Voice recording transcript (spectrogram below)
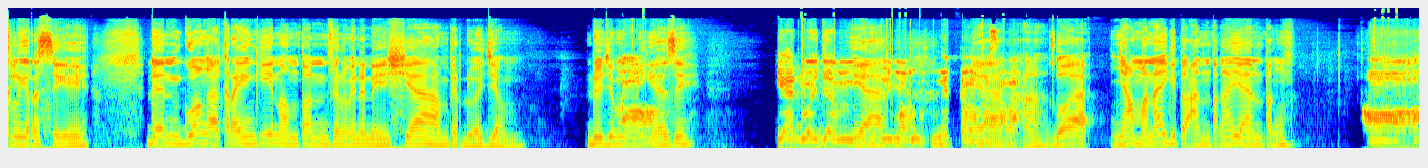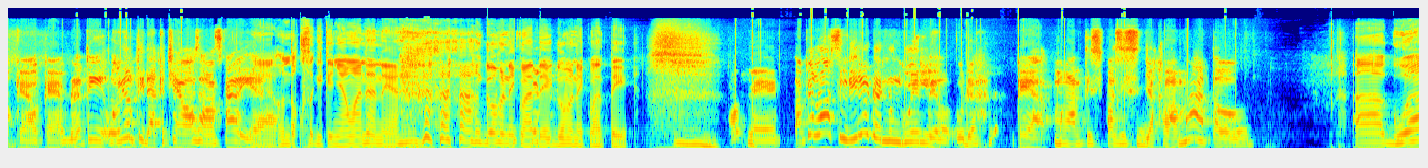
clear sih. Dan gua nggak cranky nonton film Indonesia hampir dua jam. Dua jam oh. lebih ya sih? Ya dua jam ya. 15 menit kalau nggak ya, salah. Uh, gue nyaman aja gitu, anteng aja anteng. Oh oke okay, oke. Okay. Berarti Ulil tidak kecewa sama sekali ya? Ya untuk segi kenyamanan ya. gue menikmati, gue menikmati. Oke. Okay. Tapi lo sendiri udah nungguin Lil, udah kayak mengantisipasi sejak lama atau? Uh, gue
